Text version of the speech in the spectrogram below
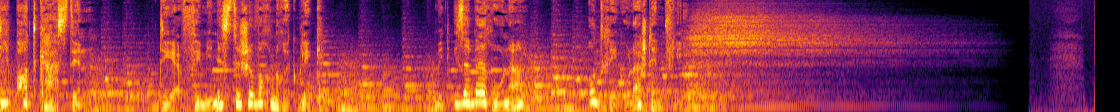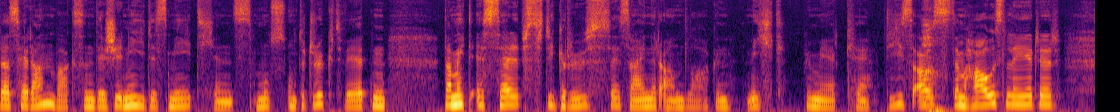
Die Podcastin. Der feministische Wochenrückblick. Mit Isabel Rona und Regula Stempfli. Das heranwachsende Genie des Mädchens muss unterdrückt werden, damit es selbst die Größe seiner Anlagen nicht bemerke. Dies aus dem Hauslehrer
